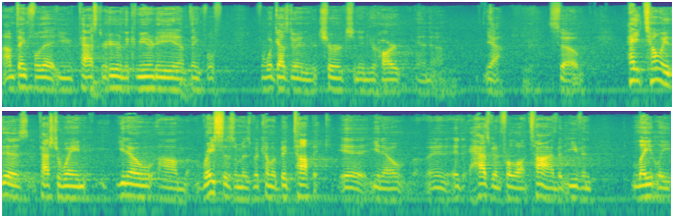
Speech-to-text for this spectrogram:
I'm thankful that you pastor here in the community, and I'm thankful for what God's doing in your church and in your heart. And uh, yeah. So, hey, tell me this, Pastor Wayne. You know, um, racism has become a big topic. It, you know, and it has been for a long time, but even lately.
